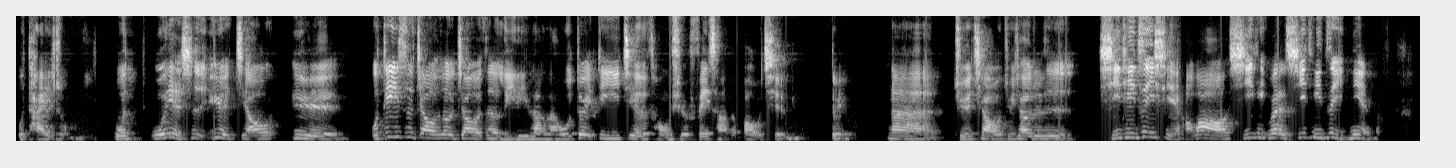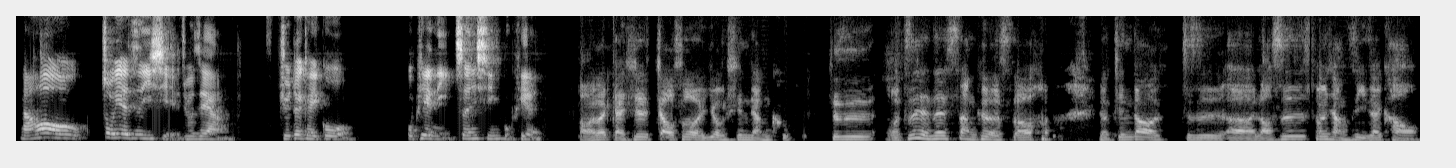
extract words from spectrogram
不太容易。我我也是越教越，我第一次教的时候教的真的哩哩啦啦，我对第一届的同学非常的抱歉。对，那诀窍诀窍就是习题自己写好不好？习题不是习题自己念，然后作业自己写，就这样，绝对可以过。不骗你，真心不骗。好，那感谢教授的用心良苦。就是我之前在上课的时候，有听到，就是呃，老师分享自己在考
